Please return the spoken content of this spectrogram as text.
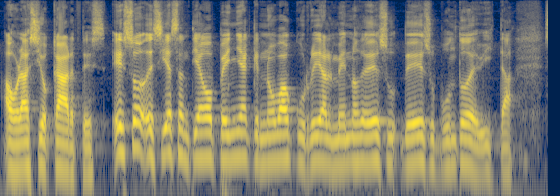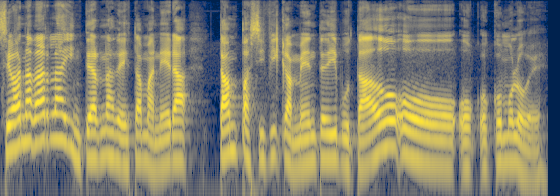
a Horacio Cartes. Eso decía Santiago Peña que no va a ocurrir al menos desde su, desde su punto de vista. ¿Se van a dar las internas de esta manera tan pacíficamente, diputado, o, o cómo lo ve?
